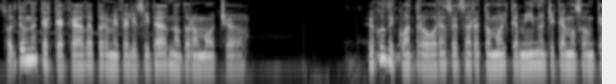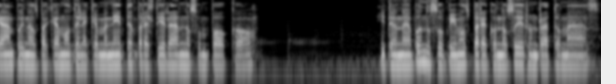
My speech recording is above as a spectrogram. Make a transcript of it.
Solté una carcajada pero mi felicidad no duró mucho. Luego de cuatro horas esa retomó el camino, llegamos a un campo y nos bajamos de la camioneta para estirarnos un poco. Y de nuevo nos subimos para conocer un rato más.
